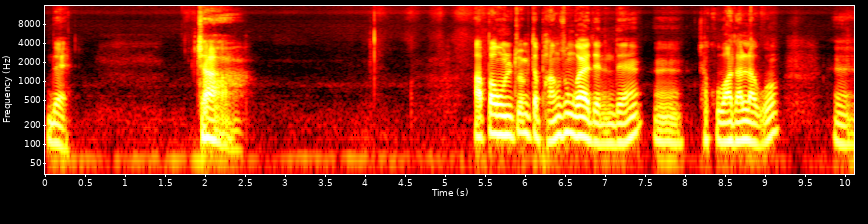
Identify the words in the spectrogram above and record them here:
네. 자. 아빠 오늘 좀 이따 방송 가야 되는데, 예, 자꾸 와달라고. 예,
